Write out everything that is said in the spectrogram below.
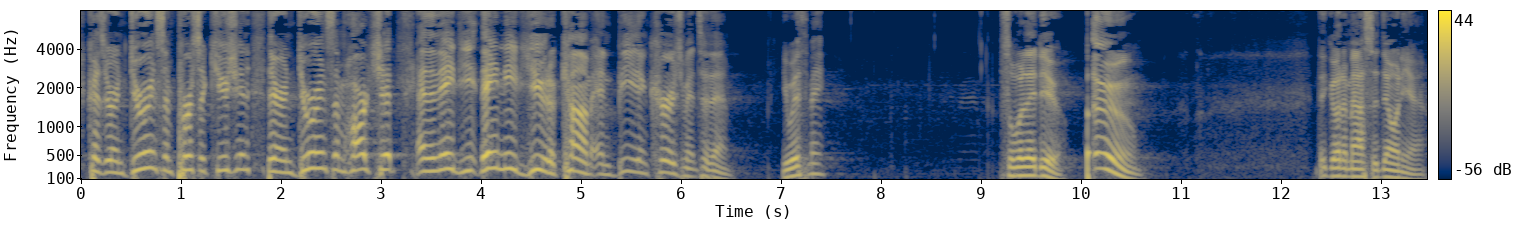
because they're enduring some persecution, they're enduring some hardship, and they, they need you to come and be encouragement to them. You with me? So what do they do? Boom! They go to Macedonia.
